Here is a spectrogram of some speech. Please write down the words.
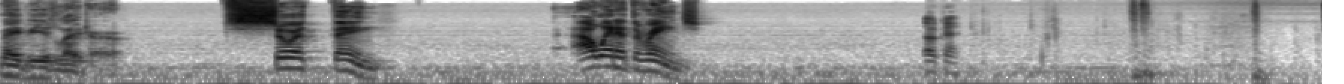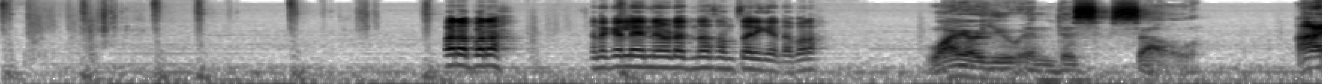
Maybe later. Sure thing. I'll wait at the range. Okay. പറ പറ നിനക്കല്ലേ എന്നോട് എന്താ സംസാരിക്കേണ്ട പറ Why are you in this cell? I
